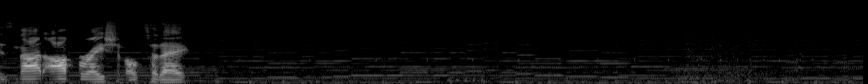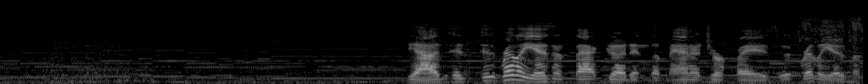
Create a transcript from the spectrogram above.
is not operational today. Yeah, it, it really isn't that good in the manager phase. It really isn't.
